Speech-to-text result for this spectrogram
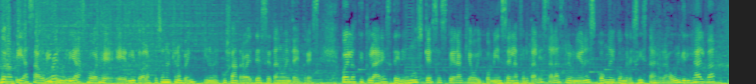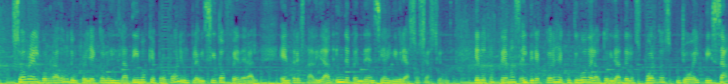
Buenos días, Saudi. Buen Buenos día. días, Jorge, Edith, todas las personas que nos ven y nos escuchan a través de Z93. Pues los titulares tenemos que se espera que hoy comience en la Fortaleza las reuniones con el congresista Raúl Grijalva sobre el borrador de un proyecto legislativo que propone un plebiscito federal entre estadidad, independencia y libre asociación. Y en otros temas, el director ejecutivo de la Autoridad de los Puertos, Joel Pizá,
